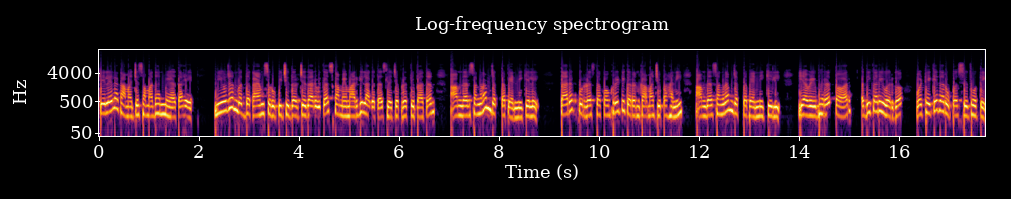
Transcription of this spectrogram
केलेल्या कामाचे समाधान मिळत आहे. नियोजनबद्ध कायमस्वरूपीची दर्जेदार विकास कामे मार्गी लागत असल्याचे प्रतिपादन आमदार संग्राम जगताप यांनी केले. तारकपूर रस्ता कॉन्क्रिटीकरण कामाची पाहणी आमदार संग्राम जगताप यांनी केली. यावेळी भरत पवार अधिकारी वर्ग व ठेकेदार उपस्थित होते.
